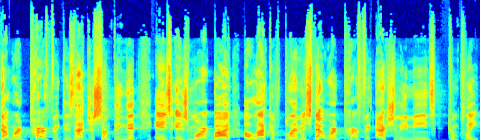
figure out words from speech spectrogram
That word perfect is not just something that is, is marked by a lack of blemish. That word perfect actually means complete.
